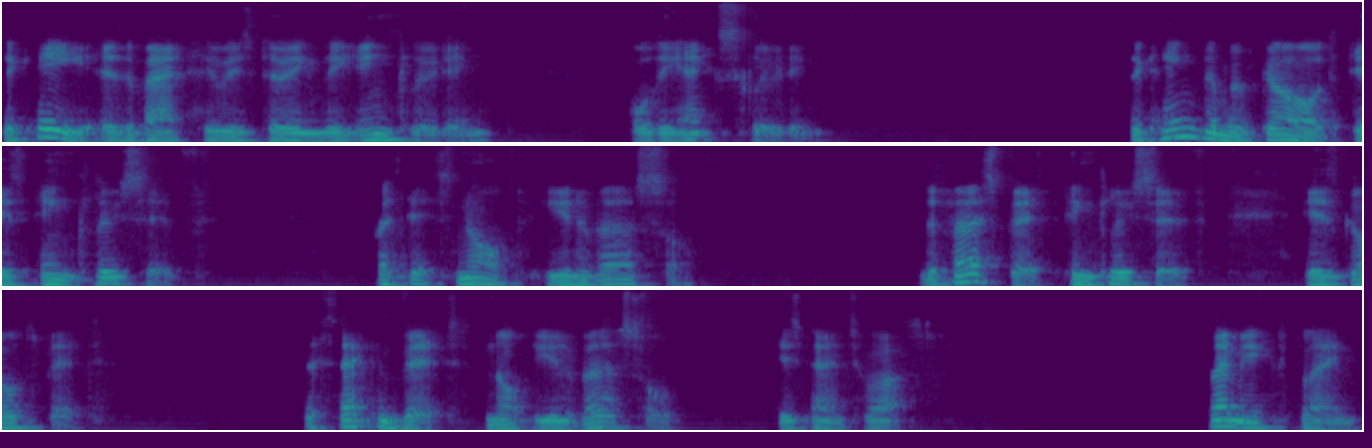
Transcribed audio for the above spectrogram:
The key is about who is doing the including or the excluding. The kingdom of God is inclusive, but it's not universal. The first bit, inclusive, is God's bit. The second bit, not universal, is down to us. Let me explain.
